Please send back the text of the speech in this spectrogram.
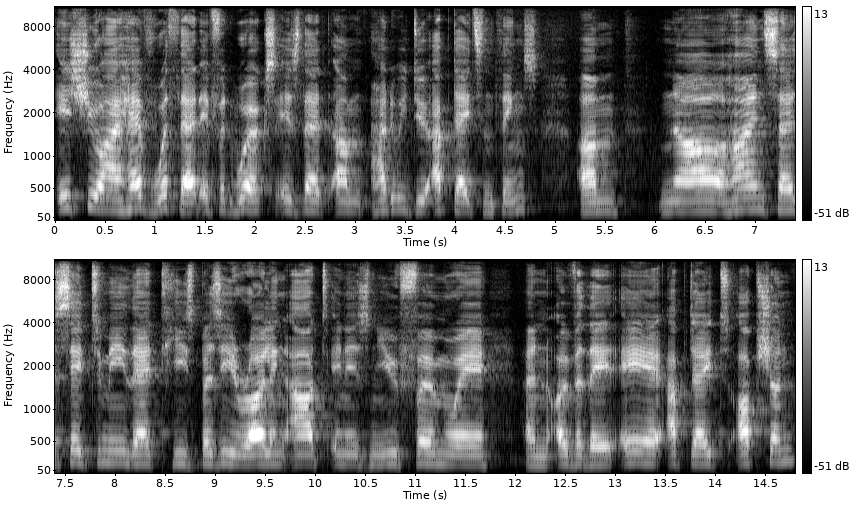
issue I have with that, if it works, is that um, how do we do updates and things? Um, now, Heinz has said to me that he's busy rolling out in his new firmware an over the air update option.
